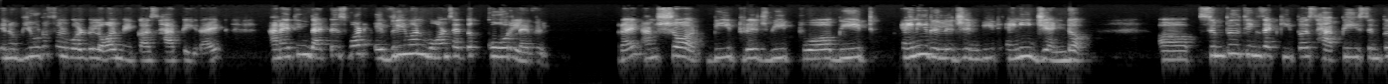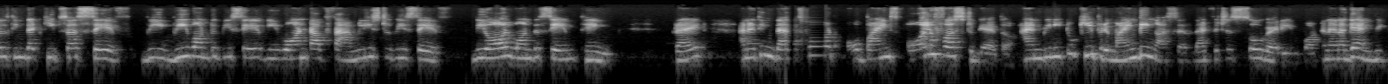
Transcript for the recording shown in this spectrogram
in a beautiful world will all make us happy right? And i think that is what everyone wants at the core level right? I'm sure be it rich be it poor be it any religion be it any gender uh, simple things that keep us happy simple thing that keeps us safe. We we want to be safe. We want our families to be safe. We all want the same thing right? And i think that's what binds all of us together. And we need to keep reminding ourselves that which is so very important. And again we,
